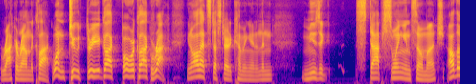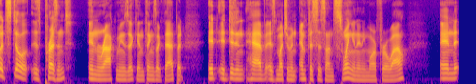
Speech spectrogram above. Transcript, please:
rock around the clock, one, two, three o'clock, four o'clock, rock. You know, all that stuff started coming in, and then music stopped swinging so much, although it still is present in rock music and things like that, but it, it didn't have as much of an emphasis on swinging anymore for a while. And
